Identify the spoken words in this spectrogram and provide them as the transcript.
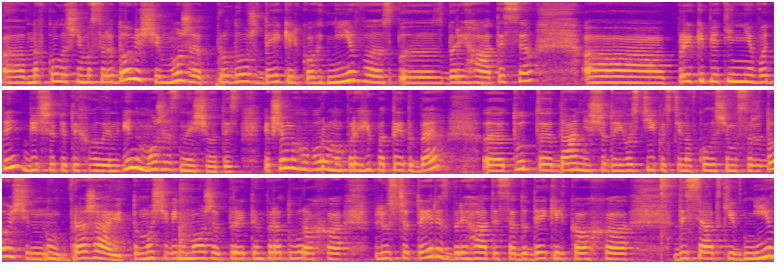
в навколишньому середовищі може впродовж декількох днів зберігатися. При кип'ятінні рівні води більше 5 хвилин він може знищуватись. Якщо ми говоримо про гепатит Б, е, тут е, дані щодо його стійкості навколишньому середовищі ну, вражають, тому що він може при температурах е, плюс 4 зберігатися до декількох десятків днів,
